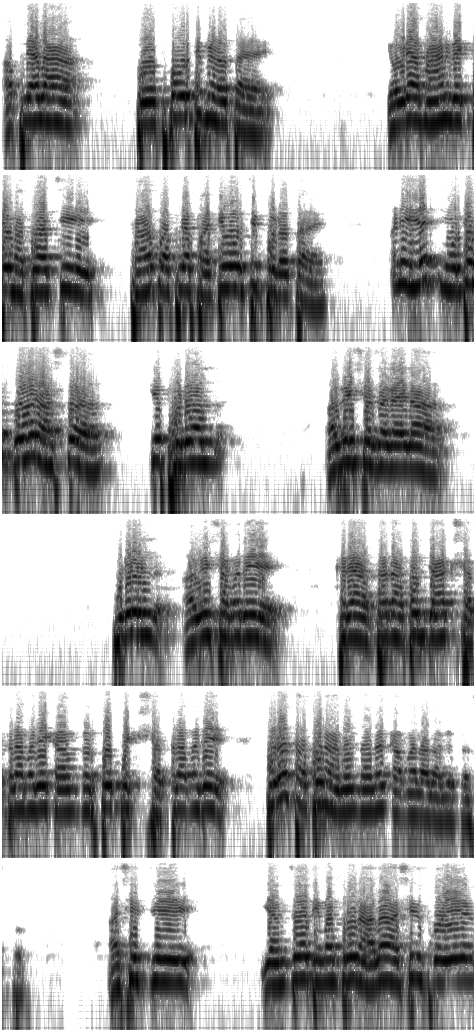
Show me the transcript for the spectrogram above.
आपल्याला पोचपावती मिळत आहे. एवढ्या महान व्यक्तिमत्वाची थाप आपल्या पाठीवरती पडत आहे. आणि हे मोठं बळ असतं की पुढल आयुष्य जगायला पुढील आयुष्यामध्ये खऱ्या अर्थानं आपण ज्या क्षेत्रामध्ये काम करतो त्या क्षेत्रामध्ये परत आपण आनंदानं कामाला लागत असतो. आशिष जे यांचं निमंत्रण आलं आशिष गोयल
